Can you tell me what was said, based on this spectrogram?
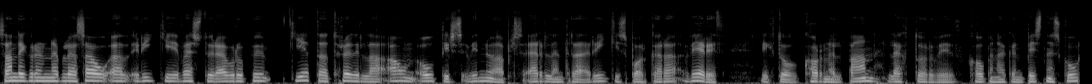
Sannleikurinn nefnilega sá að ríki vestur-Európu geta tröðila án ódýrs vinnuafls erlendra ríkisborgara verið, líkt og Cornel Bahn, lektor við Copenhagen Business School,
